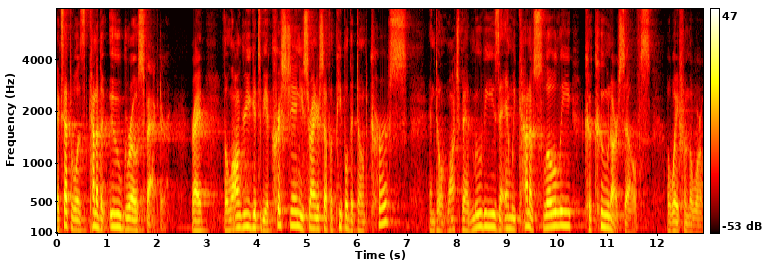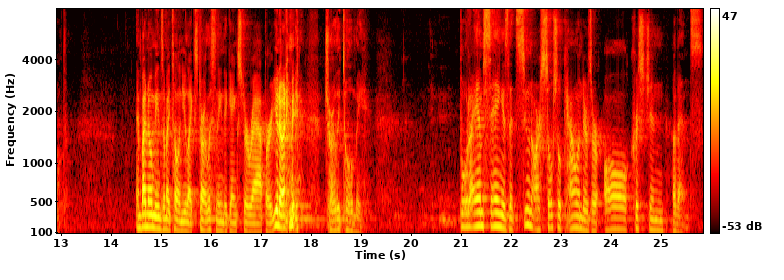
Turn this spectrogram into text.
acceptable, is kind of the ooh gross factor, right? The longer you get to be a Christian, you surround yourself with people that don't curse and don't watch bad movies, and we kind of slowly cocoon ourselves away from the world. And by no means am I telling you, like, start listening to gangster rap or, you know what I mean? Charly told me. But what I am saying is that soon our social calendars are all Christian events.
